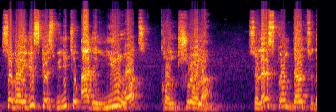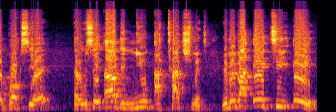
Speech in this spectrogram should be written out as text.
So but in this case we need to add a new what? Controller. So let's come down to the box here and we say add a new attachment. Remember ATA, Yeah,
